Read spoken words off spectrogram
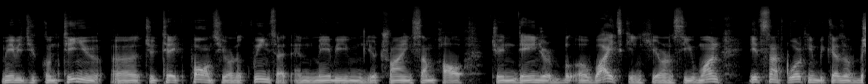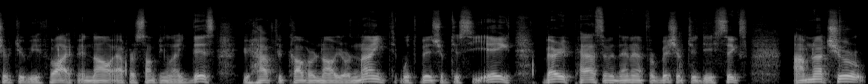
maybe to continue uh, to take pawns here on the queen side and maybe you're trying somehow to endanger uh, white king here on c1 it's not working because of bishop to b5 and now after something like this you have to cover now your knight with bishop to c8 very passive and then for bishop to d6 I'm not sure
